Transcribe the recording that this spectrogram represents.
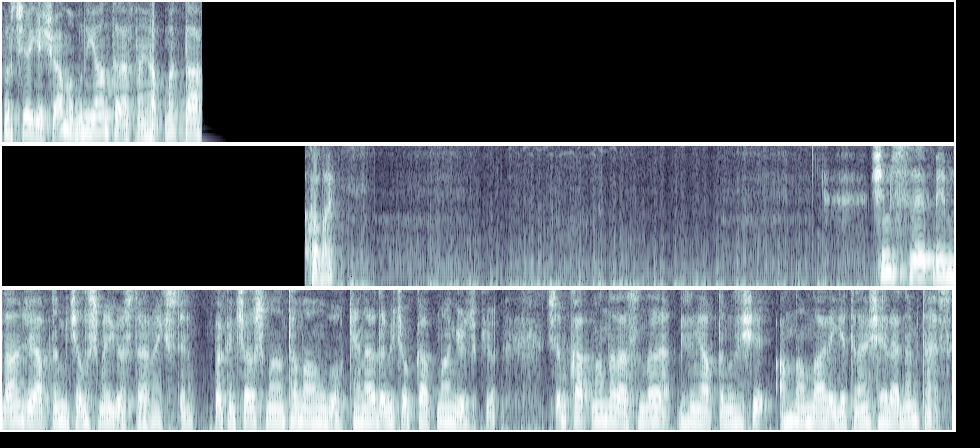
Fırçaya geçiyor ama bunu yan taraftan yapmak daha kolay. Şimdi size benim daha önce yaptığım bir çalışmayı göstermek istedim. Bakın çalışmanın tamamı bu. Kenarda birçok katman gözüküyor. İşte bu katmanlar aslında bizim yaptığımız işi anlamlı hale getiren şeylerden bir tanesi.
